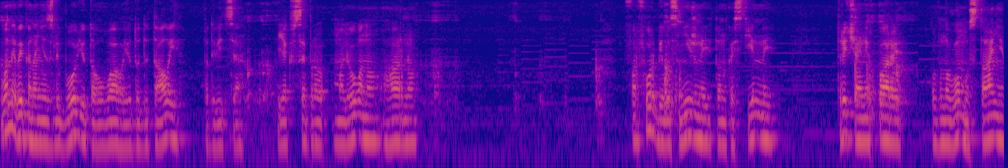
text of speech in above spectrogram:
Вони виконані з любов'ю та увагою до деталей. Подивіться, як все промальовано гарно. Фарфор білосніжний, тонкостінний, три чайних пари в новому стані.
